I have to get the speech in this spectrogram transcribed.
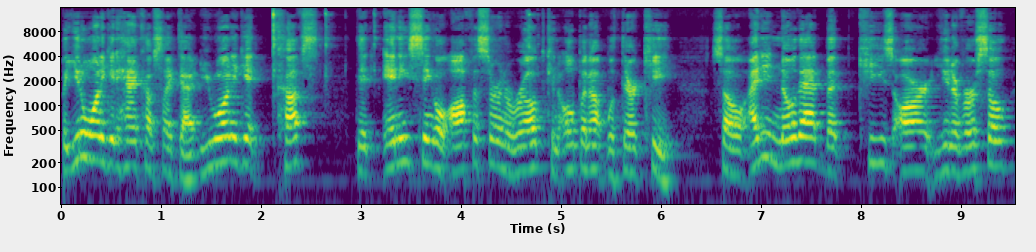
but you don't want to get handcuffs like that. You want to get cuffs that any single officer in the world can open up with their key. So I didn't know that, but keys are universal.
